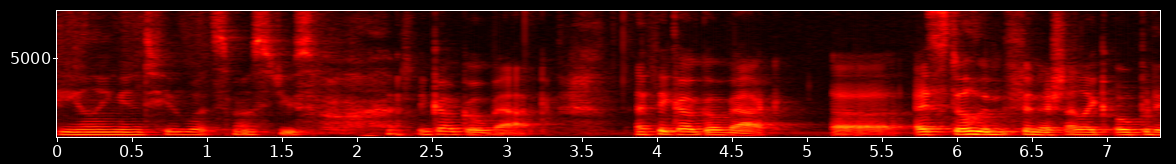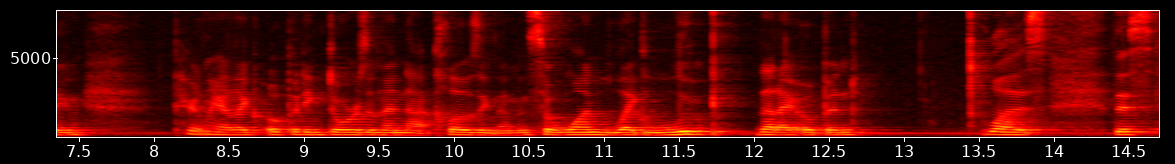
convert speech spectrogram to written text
feeling into what's most useful. I think I'll go back. I think I'll go back. Uh, I still didn't finish. I like opening, apparently, I like opening doors and then not closing them. And so, one like loop that I opened was this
